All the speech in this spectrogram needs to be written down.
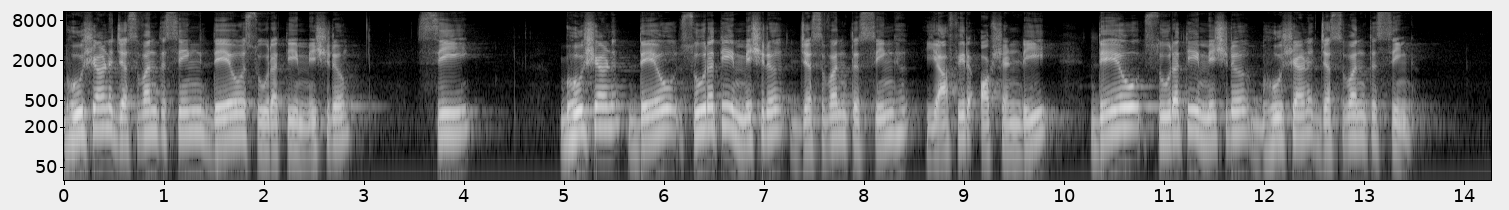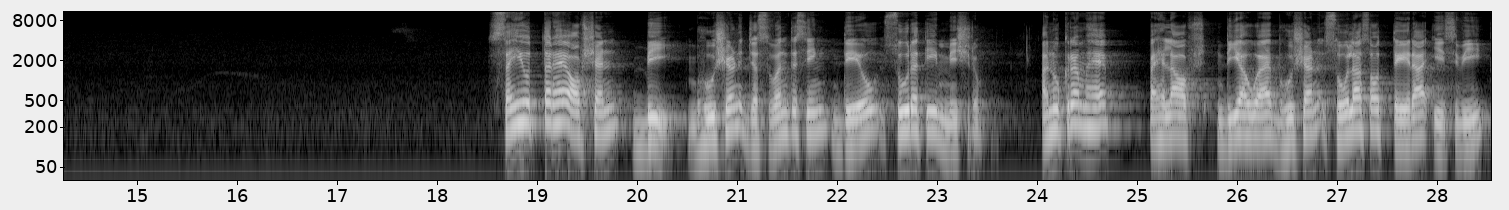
Bhushan, Jaswant Singh, Dev Surati Mishra. C, Bhushan, Dev Surati Mishra, Jaswant Singh या फिर ऑप्शन डी, देव सूरती मिश्र, भूषण, जसवंत सिंह। सही उत्तर है ऑप्शन बी, भूषण जसवंत सिंह, देव सूरती मिश्र। अनुक्रम है, पहला ऑप्शन दिया हुआ है भूषण 1613 ईस्वी,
